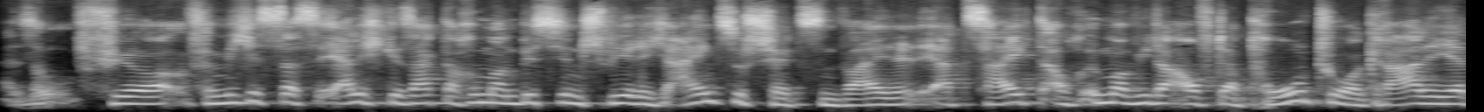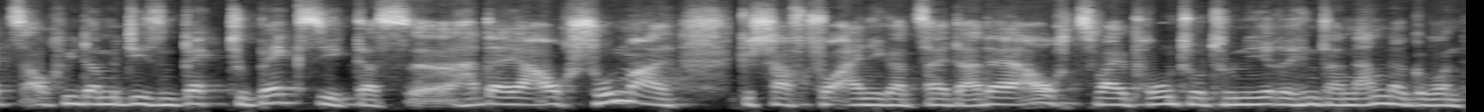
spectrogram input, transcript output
also für, für mich ist das ehrlich gesagt auch immer ein bisschen schwierig einzuschätzen, weil er zeigt auch immer wieder auf der Pro Tour, gerade jetzt auch wieder mit diesem Back-to-Back-Sieg, das äh, hat er ja auch schon mal geschafft vor einiger Zeit. Da hat er ja auch zwei Pro Tour-Turniere hintereinander gewonnen.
